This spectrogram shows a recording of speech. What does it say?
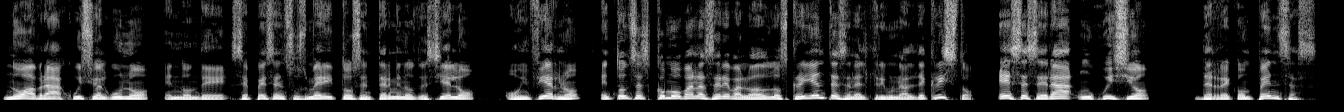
no habrá juicio alguno en donde se pesen sus méritos en términos de cielo o infierno. Entonces, ¿cómo van a ser evaluados los creyentes en el tribunal de Cristo? Ese será un juicio de recompensas.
